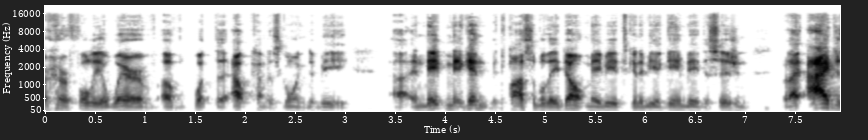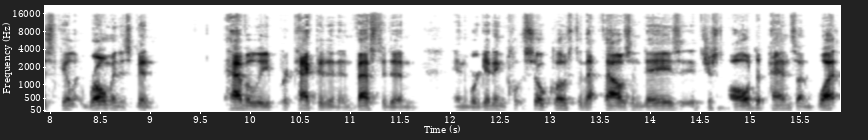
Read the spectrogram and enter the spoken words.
are fully aware of of what the outcome is going to be. Uh, and maybe again, it's possible they don't. Maybe it's going to be a game day decision. But I, I just feel that Roman has been heavily protected and invested in and we're getting cl- so close to that thousand days it just mm-hmm. all depends on what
